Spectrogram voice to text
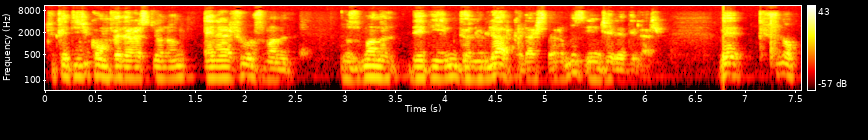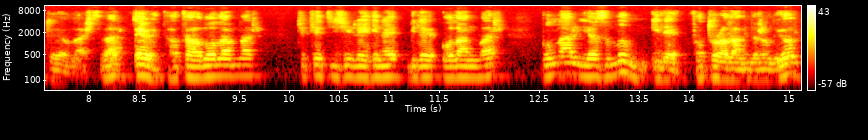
Tüketici Konfederasyonu'nun enerji uzmanı, uzmanı dediğim gönüllü arkadaşlarımız incelediler. Ve şu noktaya ulaştılar. Evet hatalı olan var. Tüketici lehine bile olan var. Bunlar yazılım ile faturalandırılıyor.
